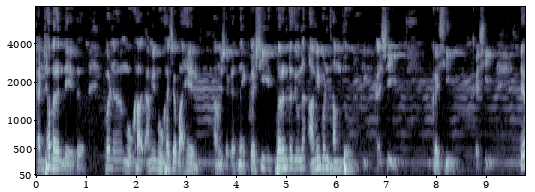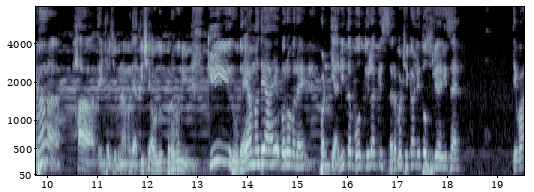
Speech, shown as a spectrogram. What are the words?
कंठापर्यंत येतं. पण मुखा आम्ही मुखाच्या बाहेर आणू शकत नाही. कशी इथपर्यंत देऊन आम्ही पण थांबतो की कशी कशी कशी. तेव्हा हा त्यांच्या जीवनामध्ये अतिशय अवधूत प्रभूनी की हृदयामध्ये आहे बरोबर आहे. पण त्यांनी तर बोध दिला की सर्व ठिकाणी तो श्रीहरीच आहे. तेव्हा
